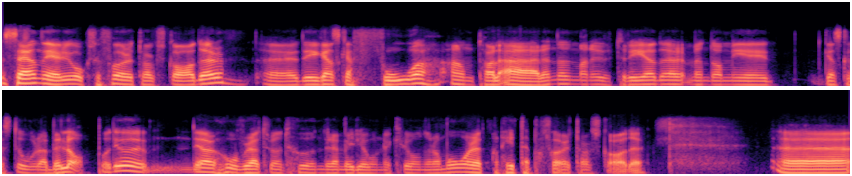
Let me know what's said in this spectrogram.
Sen är det också företagsskador. Det är ganska få antal ärenden man utreder men de är ganska stora belopp och det, det har hovrat runt 100 miljoner kronor om året man hittar på företagsskador. Eh,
